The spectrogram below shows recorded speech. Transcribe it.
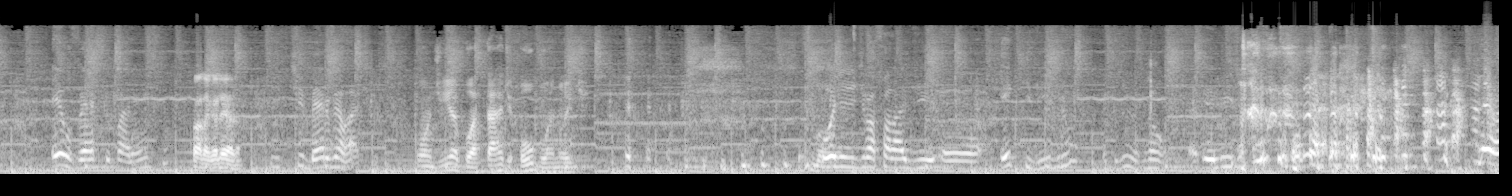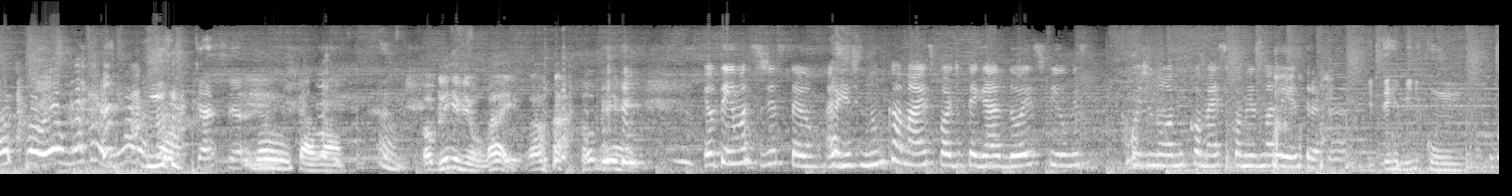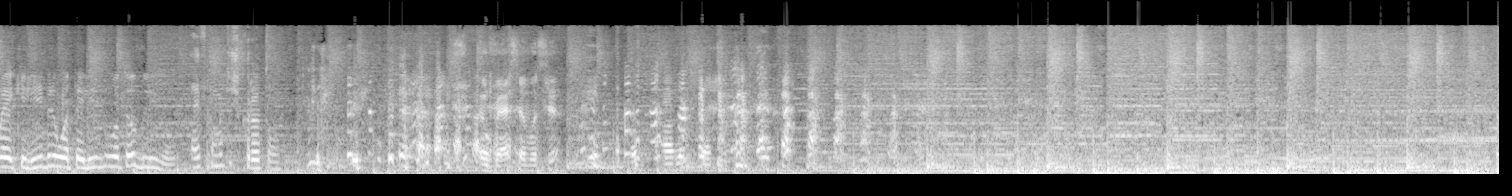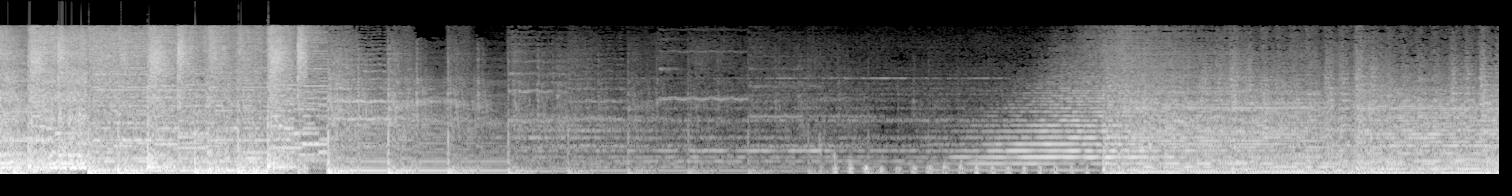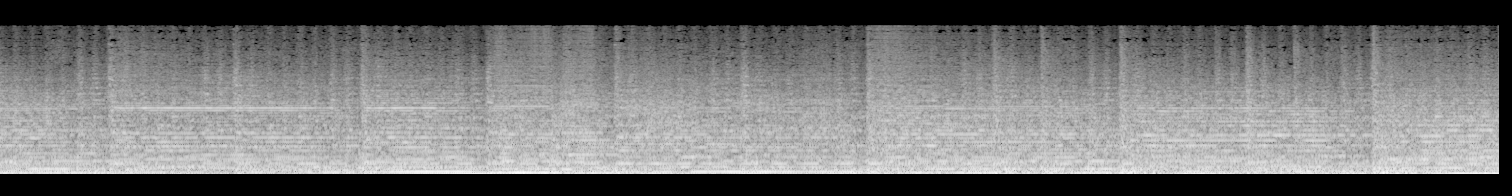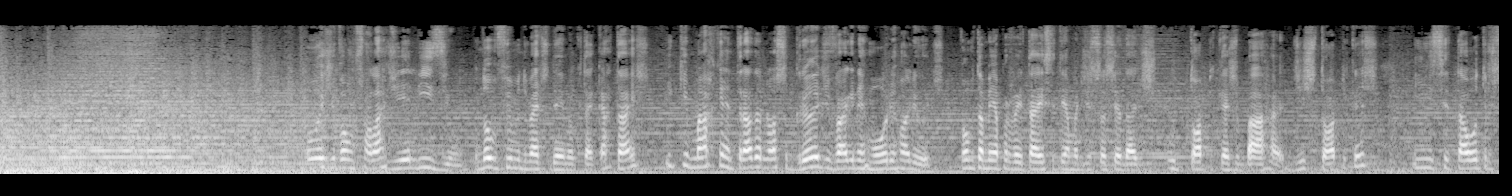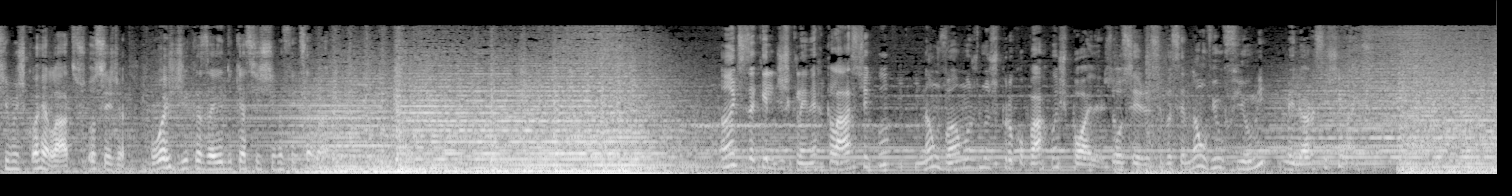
Elvésio Parente Fala, galera. e Tibério Velasquez. Bom dia, boa tarde ou boa noite. Hoje a gente vai falar de é, equilíbrio. Equilíbrio? Não, é Elísio. Não, sou eu, meu problema. Nunca. Nunca vai. Oblivion, vai. Vamos lá. Oblivion. Eu tenho uma sugestão. A Aí. gente nunca mais pode pegar dois filmes cujo nome comece com a mesma letra. E termine com um. Um é equilíbrio, um outro é Elysium, o outro é Oblivion. Aí fica muito escroto. Eu verso é você? falar de Elysium, o novo filme do Matt Damon que está em cartaz e que marca a entrada do nosso grande Wagner Moura em Hollywood. Vamos também aproveitar esse tema de sociedades utópicas barra distópicas e citar outros filmes correlatos, ou seja, boas dicas aí do que assistir no fim de semana. Antes daquele disclaimer clássico, não vamos nos preocupar com spoilers, ou seja, se você não viu o filme, melhor assistir antes.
